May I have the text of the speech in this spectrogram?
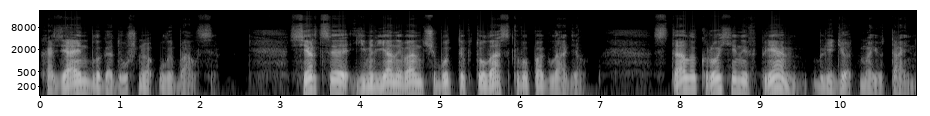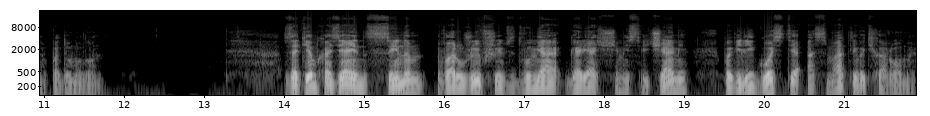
Хозяин благодушно улыбался. Сердце Емельяна Ивановича будто кто ласково погладил. «Стало Крохин и впрямь бледет мою тайну», — подумал он. Затем хозяин с сыном, вооружившись двумя горящими свечами, повели гостя осматривать хоромы.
